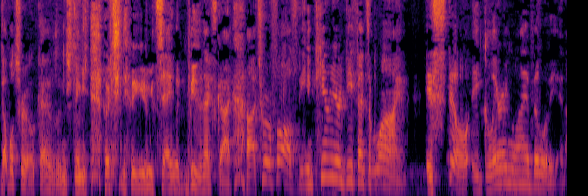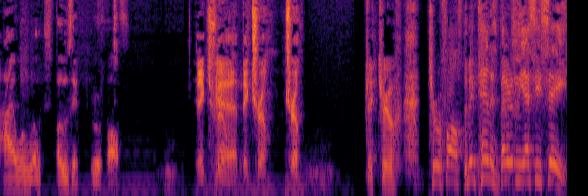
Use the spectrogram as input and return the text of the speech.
Double true. Okay, it was interesting. Which you would say would be the next guy. Uh, true or false? The interior defensive line is still a glaring liability, and Iowa will expose it. True or false? Big true. Uh, big true. True. Big true. True or false? The Big Ten is better than the SEC.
